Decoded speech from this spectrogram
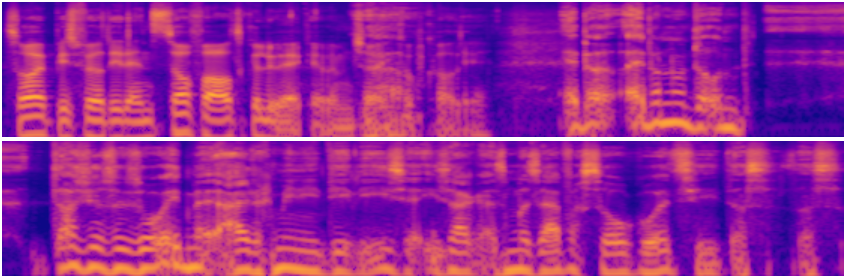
So etwas würde ich dann sofort schauen beim Ja. Jacob Collier. Eben, eben und, und das ist ja sowieso immer eigentlich meine Devise. Ich sage, es muss einfach so gut sein, dass das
